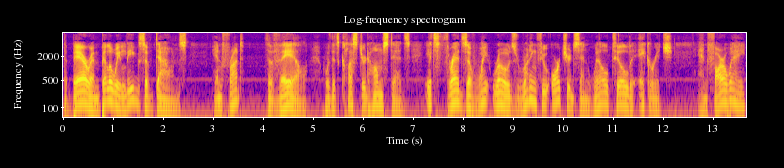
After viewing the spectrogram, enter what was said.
the bare and billowy leagues of downs. In front, the vale, with its clustered homesteads, its threads of white roads running through orchards and well tilled acreage, and far away,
